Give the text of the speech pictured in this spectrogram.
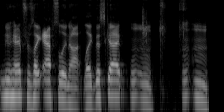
New Hampshire was like, absolutely not. Like this guy, mm-mm, mm-mm,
